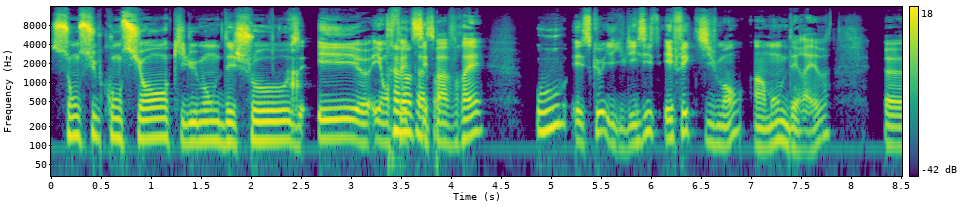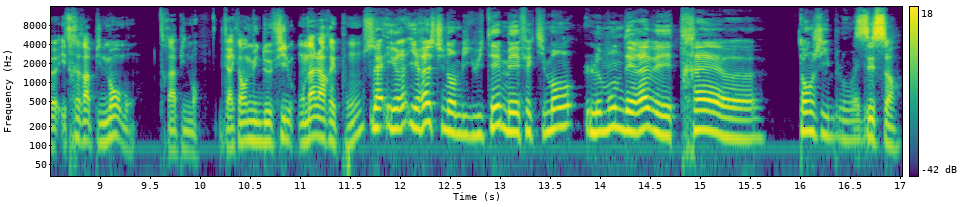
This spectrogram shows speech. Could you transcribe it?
son subconscient qui lui montre des choses et, euh, et en Très fait c'est pas vrai, ou est-ce qu'il existe effectivement un monde des rêves Euh, Et très rapidement, bon, très rapidement, vers 40 minutes de film, on a la réponse. Bah, il, reste une ambiguïté, mais effectivement, le monde des rêves est très euh, tangible, on va C'est ça.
